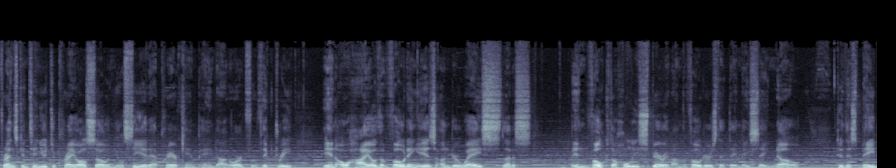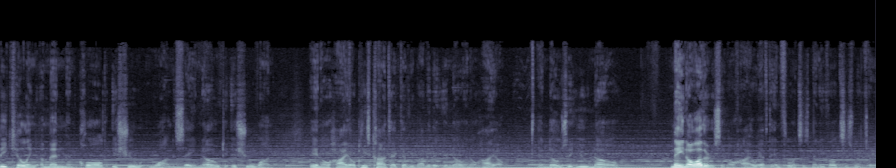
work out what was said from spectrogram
Friends, continue to pray also, and you'll see it at prayercampaign.org for victory in Ohio. The voting is underway. Let us invoke the Holy Spirit on the voters that they may say no to this baby killing amendment called Issue 1. Say no to Issue 1 in Ohio. Please contact everybody that you know in Ohio and those that you know may know others in Ohio. We have to influence as many votes as we can.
